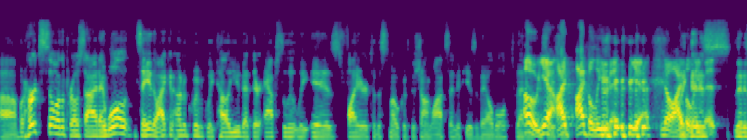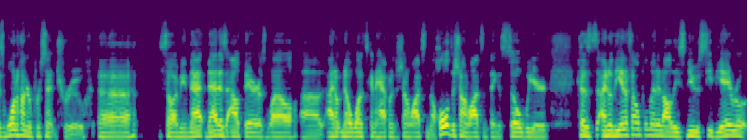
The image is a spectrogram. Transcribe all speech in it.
Uh, but Hurts still on the pro side. I will say though, I can unequivocally tell you that there absolutely is fire to the smoke with Deshaun Watson if he is available to that. Oh yeah, I I believe it. Yeah, no, I like believe that is, it. That is one hundred percent true. Uh, so I mean that that is out there as well. Uh, I don't know what's going to happen with Deshaun Watson. The whole Deshaun Watson thing is so weird because I know the NFL implemented all these new CBA ro-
